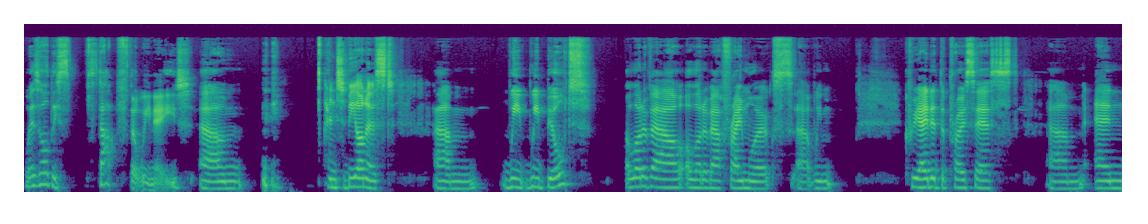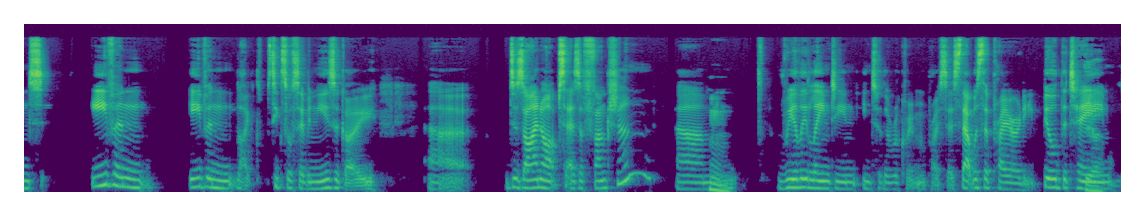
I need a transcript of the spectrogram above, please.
where's all this stuff that we need? Um, and to be honest, um, we we built a lot of our a lot of our frameworks. Uh, we created the process, um, and even even like six or seven years ago, uh, design ops as a function um, hmm really leaned in into the recruitment process. That was the priority: build the team, yeah.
